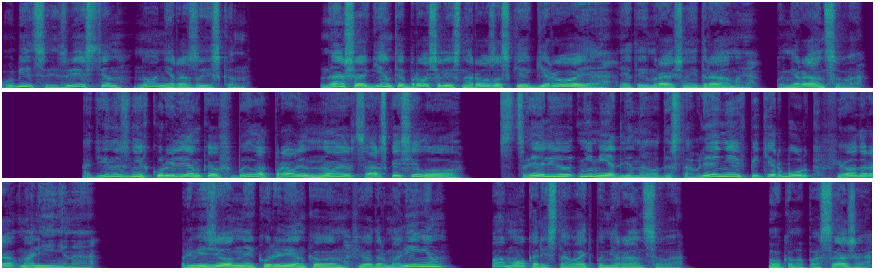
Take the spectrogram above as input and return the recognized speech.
Убийца известен, но не разыскан. Наши агенты бросились на розыске героя этой мрачной драмы, Померанцева. Один из них, Куриленков, был отправлен мною в царское село, с целью немедленного доставления в Петербург Федора Малинина. Привезенный Куриленковым Федор Малинин помог арестовать Померанцева. Около пассажа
